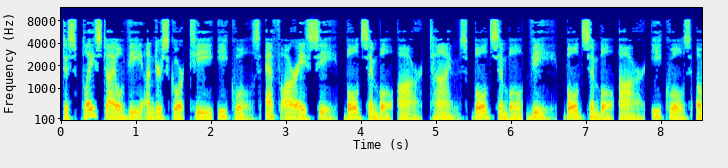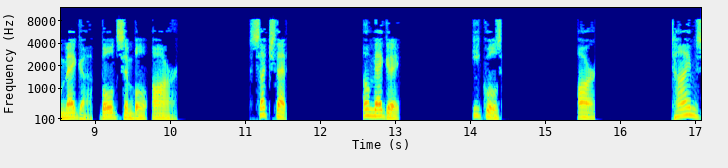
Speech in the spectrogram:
display style v underscore t equals frac bold symbol r times bold symbol v bold symbol r equals omega bold symbol r such that omega equals r times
